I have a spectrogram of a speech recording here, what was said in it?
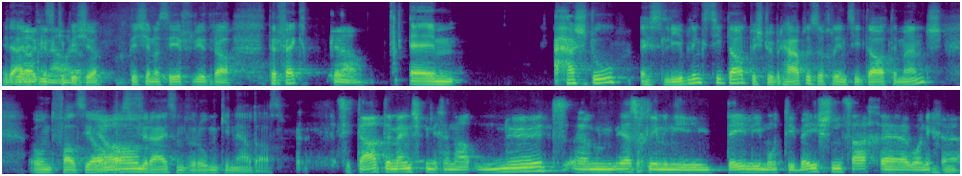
mit 31 ja, genau, bist, ja. Ja, bist ja noch sehr früh dran. Perfekt. Genau. Ähm, Hast du ein Lieblingszitat? Bist du überhaupt so ein, ein Zitate-Mensch? Und falls ja, ja, was für eins und warum genau das? Zitate-Mensch bin ich eine Art nicht. Ähm, eher so ein bisschen meine Daily Motivation-Sachen, die ich äh,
